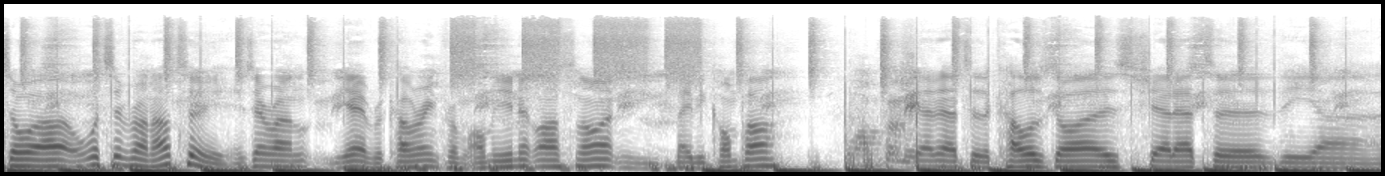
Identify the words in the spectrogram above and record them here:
So, uh, what's everyone up to? Is everyone, yeah, recovering from Om Unit last night and maybe Compa? Shout out to the Colours guys. Shout out to the uh,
